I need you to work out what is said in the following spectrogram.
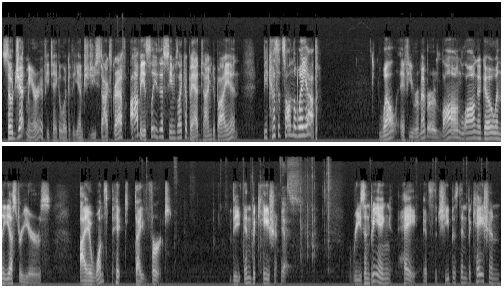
So Jetmir, if you take a look at the MTG stocks graph, obviously this seems like a bad time to buy in because it's on the way up. Well, if you remember long, long ago in the yesteryears, I once picked Divert, the invocation. Yes. Reason being, hey, it's the cheapest invocation.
